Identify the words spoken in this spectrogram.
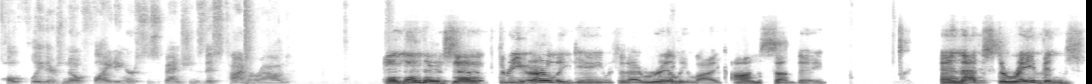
Hopefully, there's no fighting or suspensions this time around. And then there's uh, three early games that I really like on Sunday and that's the Ravens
